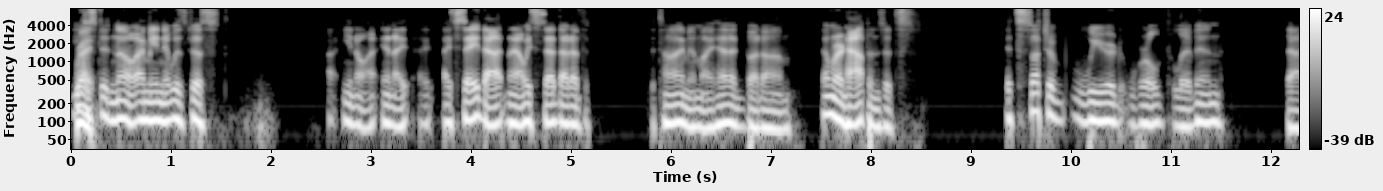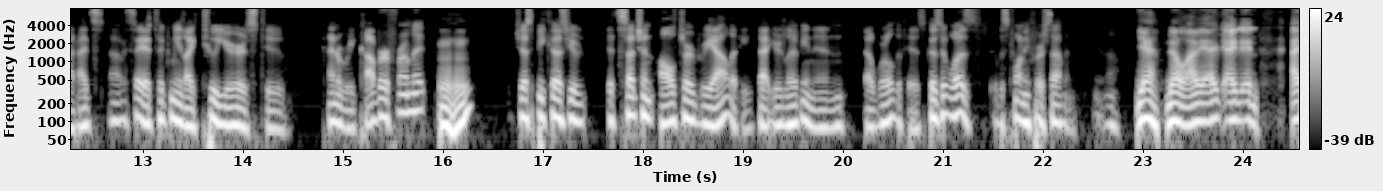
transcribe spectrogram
you Right. just didn't know. I mean, it was just, uh, you know, and I, I, I say that, and I always said that at the, the time in my head, but um, then when it happens, it's, it's such a weird world to live in that I'd, I would say it took me like two years to kind of recover from it, Mm-hmm. just because you're, it's such an altered reality that you're living in that world of his, because it was, it was twenty four seven, you know. Yeah, no, I mean, I, I, and I,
